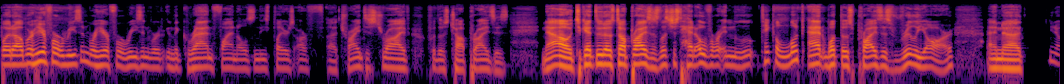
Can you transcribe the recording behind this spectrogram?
But uh, we're here for a reason. We're here for a reason. We're in the grand finals, and these players are uh, trying to strive for those top prizes. Now, to get through those top prizes, let's just head over and l- take a look at what those prizes really are, and uh, you know,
